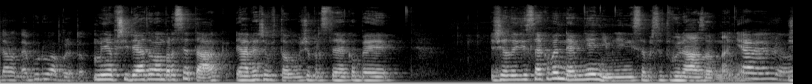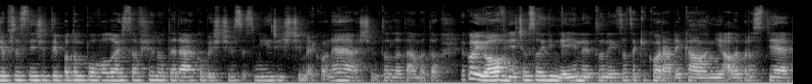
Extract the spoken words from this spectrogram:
dávat nebudu a bude to. Mně přijde, já to mám prostě tak, já věřím v tomu, že prostě jakoby že lidi se jakoby nemění, mění se prostě tvůj názor na ně. Já vím, jo. Že přesně, že ty potom povoluješ se všechno teda, jakoby, s čím se smíříš, s čím jako ne, a s čím tohle tam a to. Jako jo, v něčem se lidi mění, ne, to není to tak jako radikální, ale prostě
